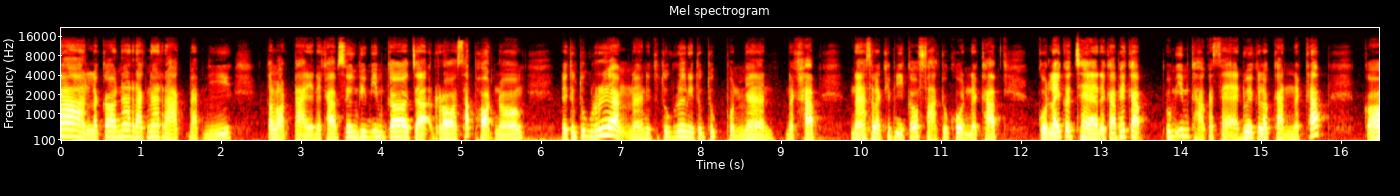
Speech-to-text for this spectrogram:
บ้านๆแล้วก็น่ารักน่ารักแบบนี้ตลอดไปนะครับ ซึ่งพิมพ์อิมก็จะรอซัพพอร์ตน้องในทุกๆเรื่องนะในทุกๆ เรื่องในทุกๆ ผลงานนะครับนะสำหรับคลิปนี้ก็ฝากทุกคนนะครับ กดไลค์กดแชร์นะครับให้กับอุ้มอิมข่าวกระแสด้วยกันแล้วกันนะครับ ก็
